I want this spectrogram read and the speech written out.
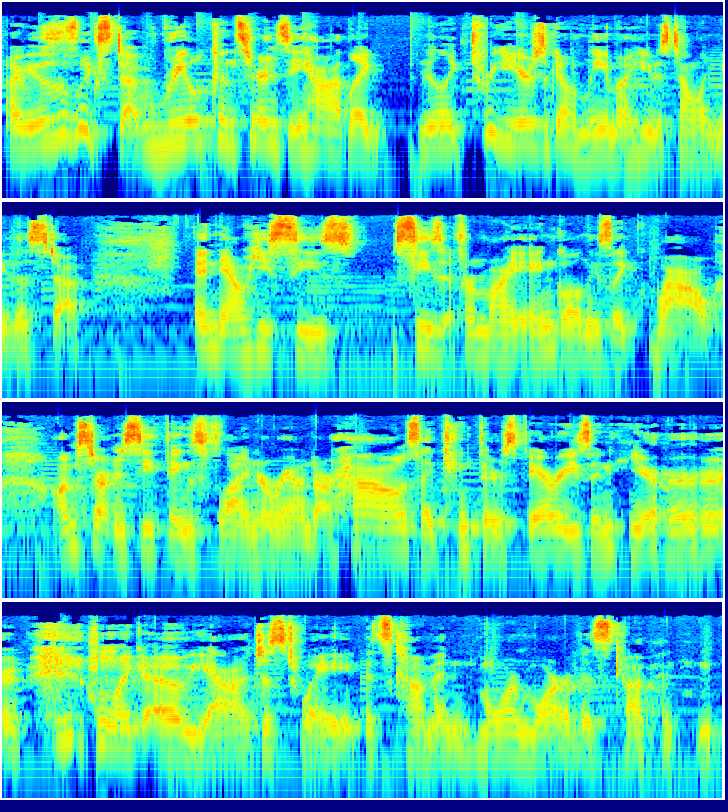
I mean, this is like stuff, real concerns he had, like like three years ago in Lima, he was telling me this stuff, and now he sees sees it from my angle and he's like, wow, I'm starting to see things flying around our house. I think there's fairies in here. I'm like, oh yeah, just wait. It's coming. More and more of it's coming.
